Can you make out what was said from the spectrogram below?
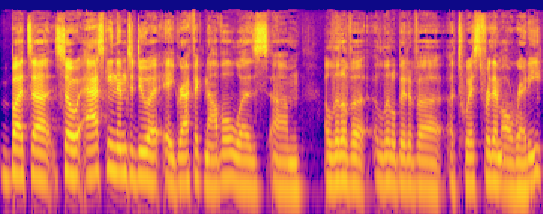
but uh, so asking them to do a, a graphic novel was um, a little of a, a little bit of a, a twist for them already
